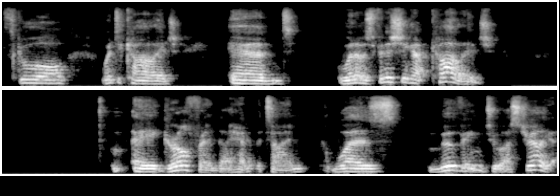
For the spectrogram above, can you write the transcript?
school, went to college, and when I was finishing up college, a girlfriend I had at the time was moving to Australia.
